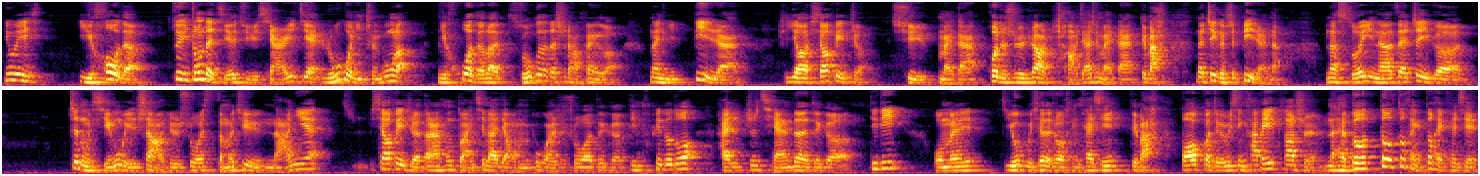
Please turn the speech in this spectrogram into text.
因为以后的。最终的结局显而易见，如果你成功了，你获得了足够的市场份额，那你必然是要消费者去买单，或者是让厂家去买单，对吧？那这个是必然的。那所以呢，在这个这种行为上，就是说怎么去拿捏消费者？当然，从短期来讲，我们不管是说这个拼拼多多，还是之前的这个滴滴，我们有补贴的时候很开心，对吧？包括这个瑞幸咖啡，当时那都都都很都很开心。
